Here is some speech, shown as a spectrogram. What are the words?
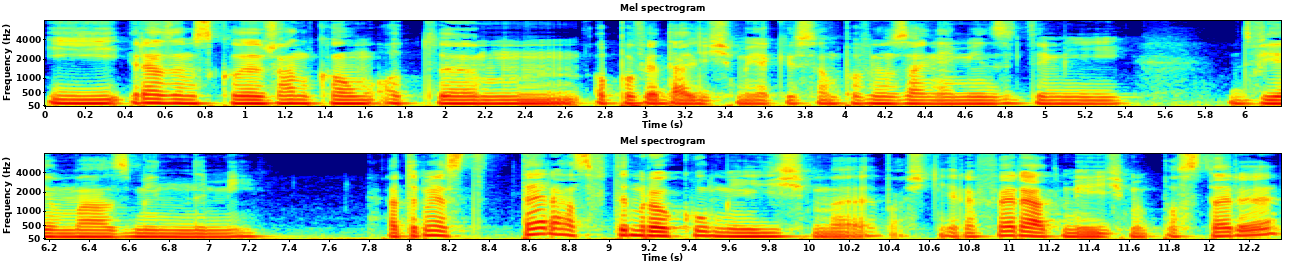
i razem z koleżanką o tym opowiadaliśmy, jakie są powiązania między tymi dwiema zmiennymi. Natomiast teraz w tym roku mieliśmy właśnie referat, mieliśmy postery,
